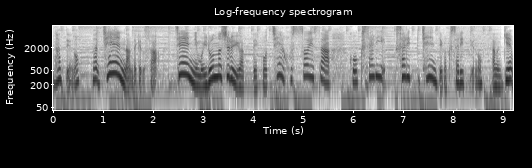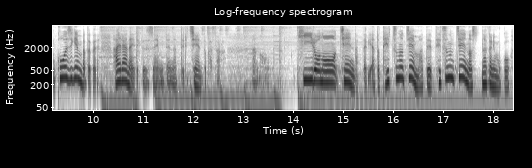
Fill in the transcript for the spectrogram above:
何ていうの？なチェーンなんだけどさ。チェーンにもいろんな種類があってこうチェーン細いさこう鎖鎖ってチェーンっていうか鎖っていうの？あの工事現場とかで入らないでくださいみたいになってるチェーンとかさあの黄色のチェーンだったりあと鉄のチェーンもあって鉄のチェーンの中にもこう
